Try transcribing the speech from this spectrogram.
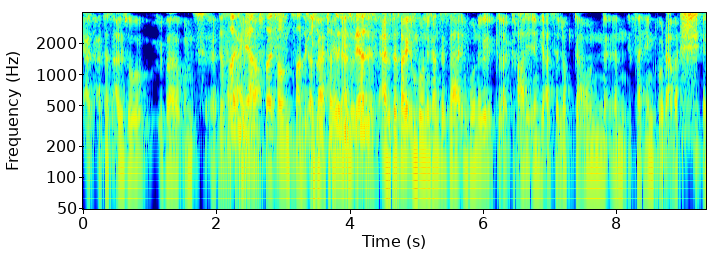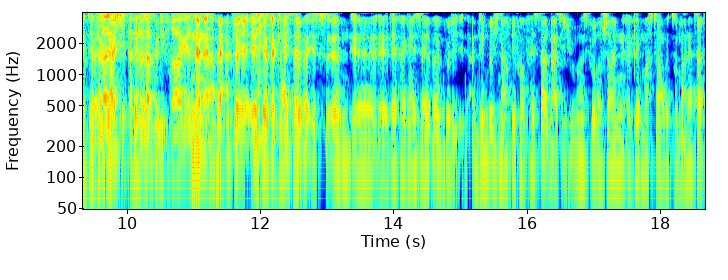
als das alles so über uns äh, Das war im März 2020, also tatsächlich also, sehr, sehr. Also das war im Grunde ganz, das war im Grunde gerade irgendwie, als der Lockdown ähm, verhängt wurde. Aber äh, der Vergleich... Die, aktueller könnte die Frage... Nein, nein, aber aktuell, äh, der Vergleich selber ist, ähm, äh, der Vergleich selber, würde, an dem würde ich nach wie vor festhalten. Als ich übrigens Führerschein äh, gemacht habe zu meiner Zeit,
